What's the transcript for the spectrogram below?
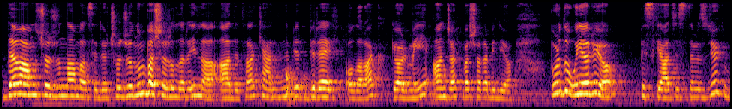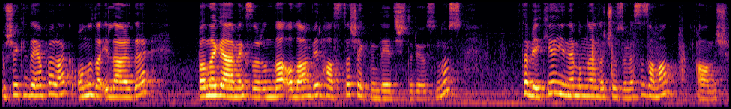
Devamlı çocuğundan bahsediyor. Çocuğunun başarılarıyla adeta kendini bir birey olarak görmeyi ancak başarabiliyor. Burada uyarıyor psikiyatristimiz diyor ki bu şekilde yaparak onu da ileride bana gelmek zorunda olan bir hasta şeklinde yetiştiriyorsunuz. Tabii ki yine bunların da çözülmesi zaman almış.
